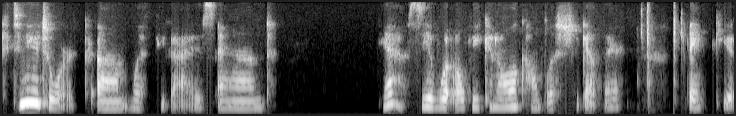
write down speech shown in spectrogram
continue to work um, with you guys and yeah, see what we can all accomplish together. Thank you.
